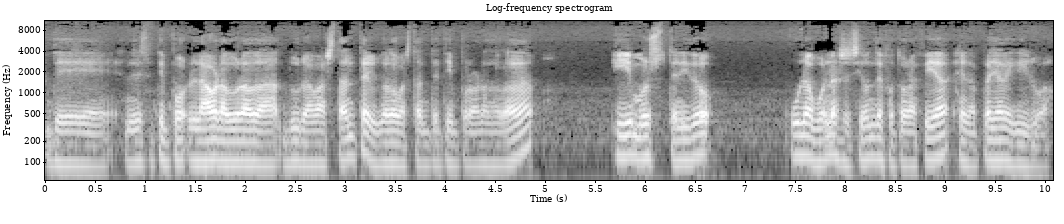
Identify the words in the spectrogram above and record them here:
de en este tiempo la hora dorada dura bastante, ha durado bastante tiempo la hora dorada y hemos tenido una buena sesión de fotografía en la playa de Guirua.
